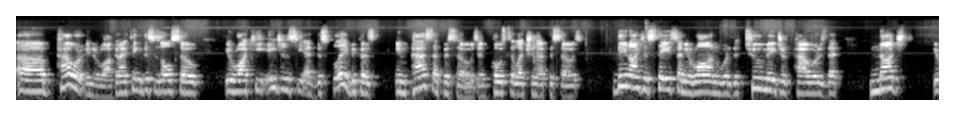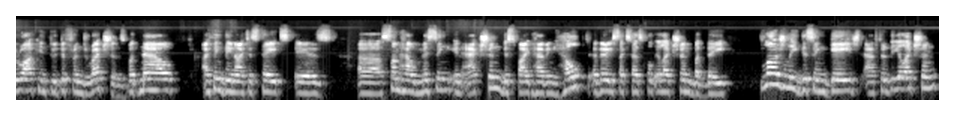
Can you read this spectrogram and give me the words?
uh, power in Iraq. And I think this is also Iraqi agency at display because in past episodes and post election episodes, the United States and Iran were the two major powers that nudged Iraq into different directions. But now I think the United States is uh, somehow missing in action despite having helped a very successful election, but they largely disengaged after the election.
